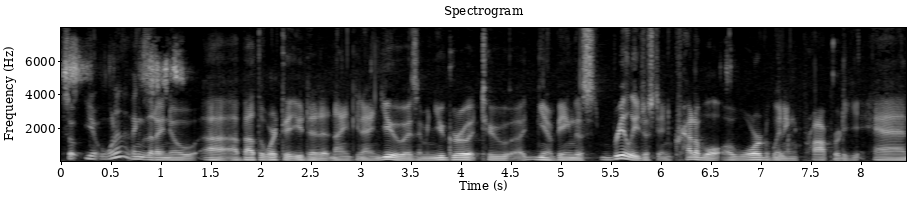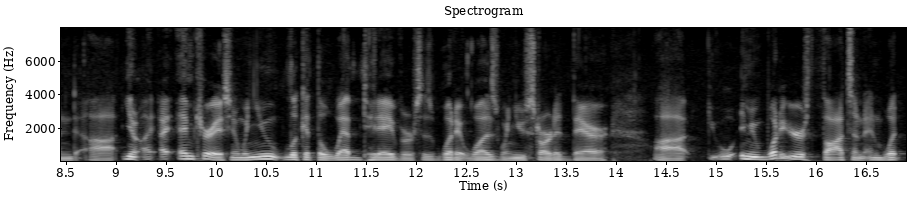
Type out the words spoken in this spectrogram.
So, you know, one of the things that I know uh, about the work that you did at 99U is, I mean, you grew it to, uh, you know, being this really just incredible award-winning property. And, uh, you know, I, am curious, you know, when you look at the web today versus what it was when you started there, uh, I mean, what are your thoughts and, and what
